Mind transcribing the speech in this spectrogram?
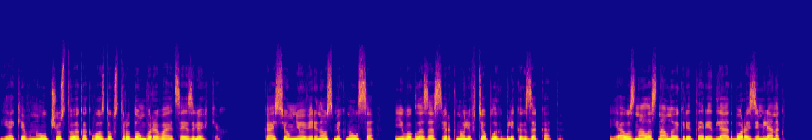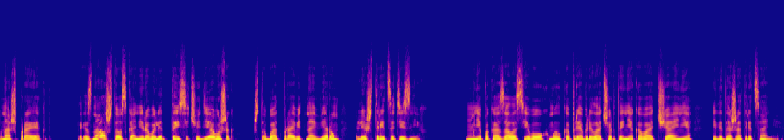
Я кивнул, чувствуя, как воздух с трудом вырывается из легких. Кассиум неуверенно усмехнулся, его глаза сверкнули в теплых бликах заката. «Я узнал основной критерий для отбора землянок в наш проект. Ты знал, что сканировали тысячи девушек, чтобы отправить на Верум лишь 30 из них?» Мне показалось, его ухмылка приобрела черты некого отчаяния или даже отрицания.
